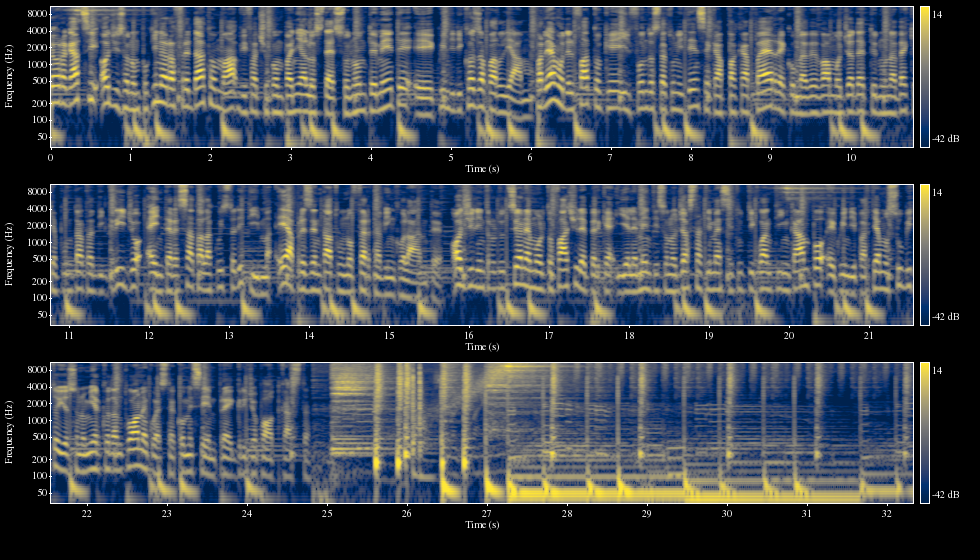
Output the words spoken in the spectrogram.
Ciao ragazzi, oggi sono un pochino raffreddato ma vi faccio compagnia lo stesso, non temete e quindi di cosa parliamo? Parliamo del fatto che il fondo statunitense KKR, come avevamo già detto in una vecchia puntata di Grigio, è interessato all'acquisto di team e ha presentato un'offerta vincolante. Oggi l'introduzione è molto facile perché gli elementi sono già stati messi tutti quanti in campo e quindi partiamo subito, io sono Mirko D'Antuono e questo è come sempre Grigio Podcast.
